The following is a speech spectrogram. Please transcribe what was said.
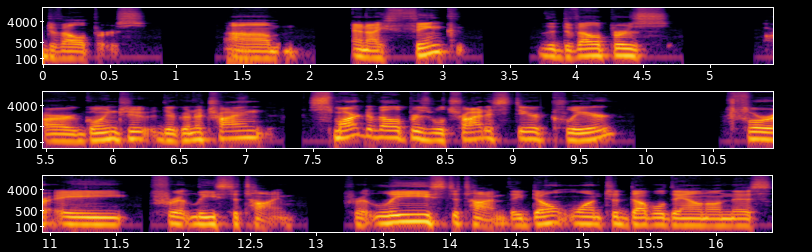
developers. Um, and I think the developers are going to they're going to try and smart developers will try to steer clear for a for at least a time for at least a time they don't want to double down on this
